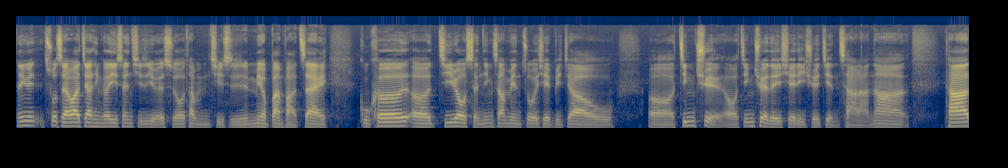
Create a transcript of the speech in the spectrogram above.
那因为说实在话，家庭科医生其实有些时候他们其实没有办法在骨科呃肌肉神经上面做一些比较。呃，精确哦，精确的一些理学检查啦。那他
